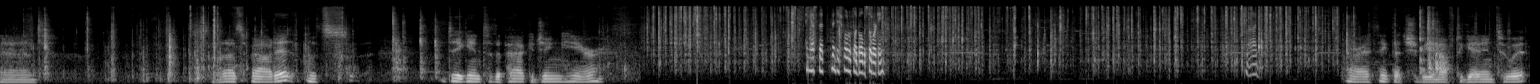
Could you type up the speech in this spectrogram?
And so that's about it. Let's dig into the packaging here. Alright, I think that should be enough to get into it.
